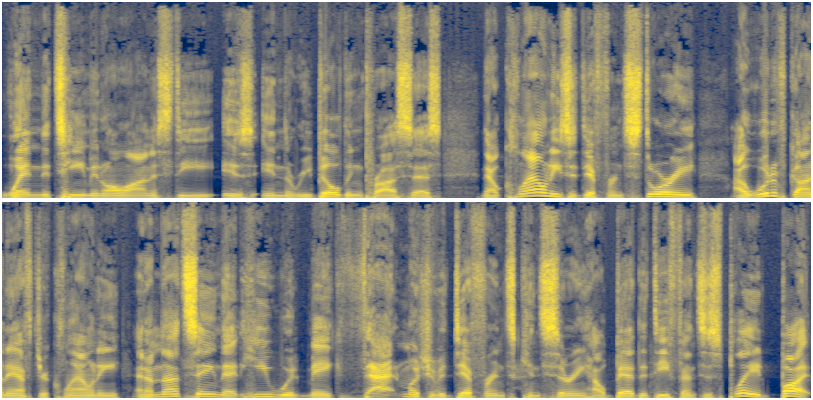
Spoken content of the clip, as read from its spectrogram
when the team, in all honesty, is in the rebuilding process. Now, Clowney's a different story. I would have gone after Clowney, and I'm not saying that he would make that much of a difference considering how bad the defense is played, but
